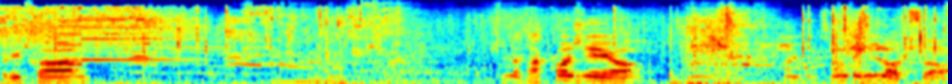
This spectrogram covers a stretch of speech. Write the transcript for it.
브리컨 힐러 다 컷이에요 상대, 상대 힐러 없어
